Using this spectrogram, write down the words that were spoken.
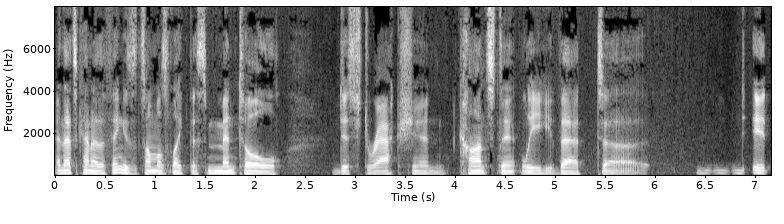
and that's kind of the thing is it's almost like this mental distraction constantly that uh, it,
